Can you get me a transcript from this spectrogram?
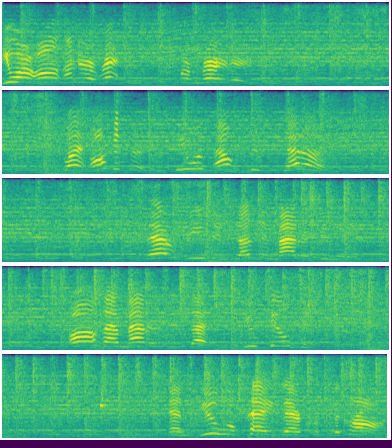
You are all under arrest for murder. But officer, he was out to get us. Their reason doesn't matter to me. All that matters is that you killed him. And you will pay their the crime.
